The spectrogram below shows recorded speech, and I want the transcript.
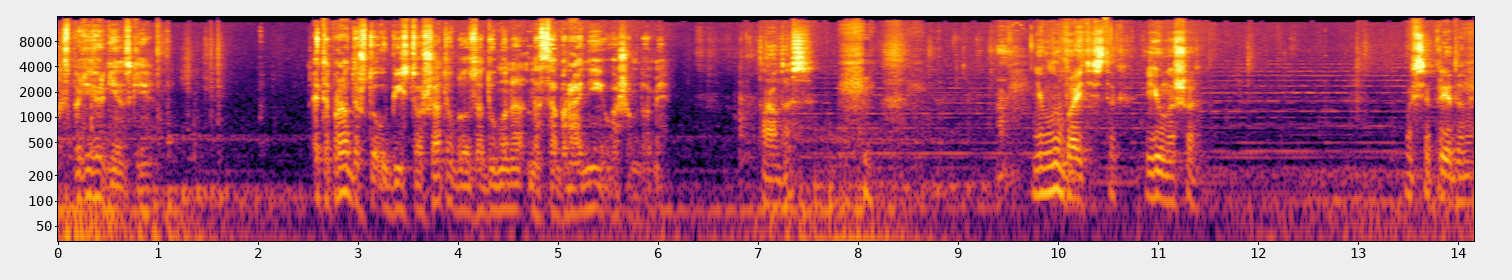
Господин Вергинский, это правда, что убийство Шатов было задумано на собрании в вашем доме? Правда -с. Не улыбайтесь так, юноша. Мы все преданы.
